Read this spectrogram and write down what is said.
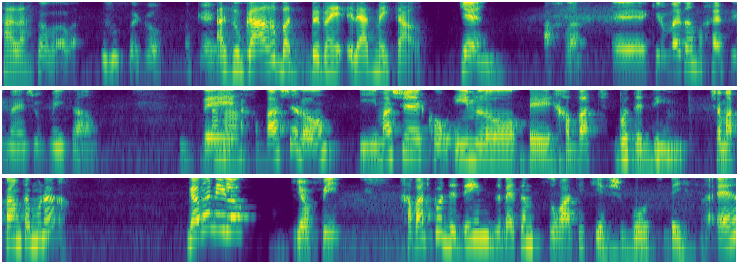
הלאה. סבבה. סגור. אוקיי. אז הוא גר ליד מיתר. כן, אחלה. אה, קילומטר וחצי מהיישוב מיתר. והחווה שלו היא מה שקוראים לו אה, חוות בודדים. שמעת פעם את המונח? גם אני לא. יופי. חוות בודדים זה בעצם צורת התיישבות בישראל,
